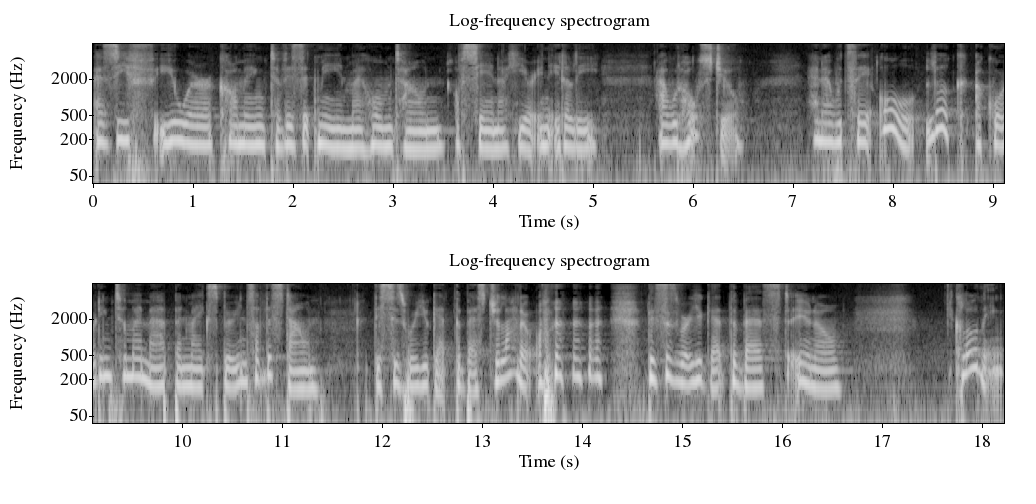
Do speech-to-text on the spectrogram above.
as if you were coming to visit me in my hometown of Siena here in Italy, I would host you. And I would say, Oh, look, according to my map and my experience of this town, this is where you get the best gelato. this is where you get the best, you know, clothing.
